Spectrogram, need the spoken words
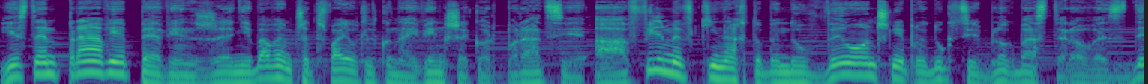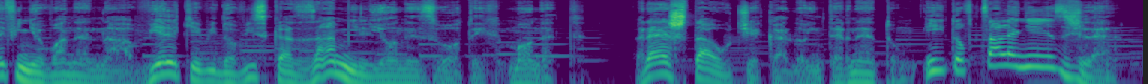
Jestem prawie pewien, że niebawem przetrwają tylko największe korporacje, a filmy w kinach to będą wyłącznie produkcje blockbusterowe zdefiniowane na wielkie widowiska za miliony złotych monet. Reszta ucieka do internetu i to wcale nie jest źle.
